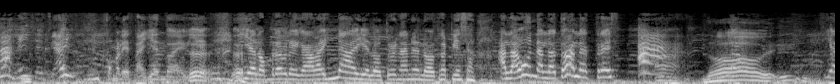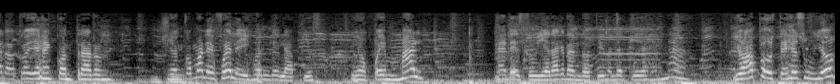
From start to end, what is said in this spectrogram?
¡ay! decía, ¡ay! ¿Cómo le está yendo de bien? Y el hombre bregaba y nada, y el otro enano en la otra pieza, a la una, a las dos, a las tres, ¡ah! No, y- Y al otro día se encontraron. Dijo, ¿cómo le fue? Le dijo el de la pieza. Dijo, pues mal. Me le subí a la grandota y no le pude hacer nada. Yo, ah, pues usted se subió.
